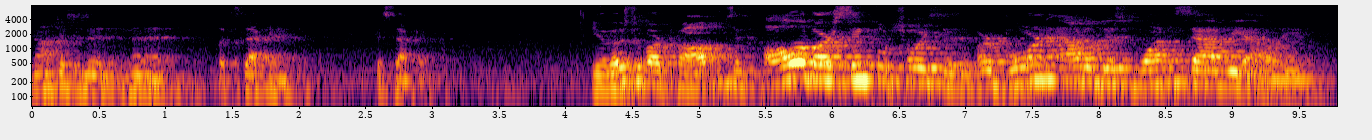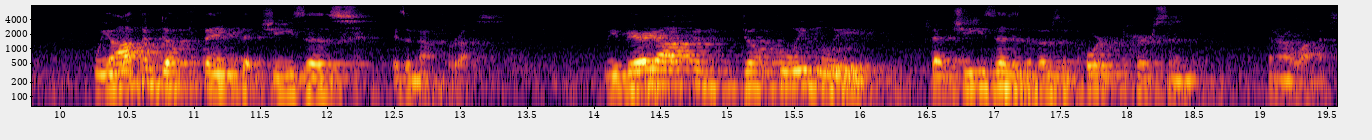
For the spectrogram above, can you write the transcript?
not just minute to minute, but second to second. You know, most of our problems and all of our sinful choices are born out of this one sad reality. We often don't think that Jesus is enough for us. We very often don't fully believe that Jesus is the most important person in our lives.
